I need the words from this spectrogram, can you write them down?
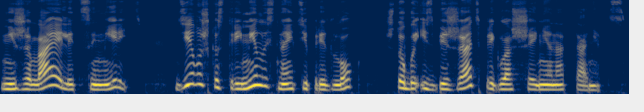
Не желая лицемерить, девушка стремилась найти предлог, чтобы избежать приглашения на танец.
